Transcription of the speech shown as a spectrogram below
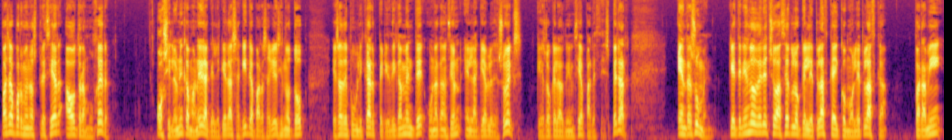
pasa por menospreciar a otra mujer. O si la única manera que le queda a Shakira para seguir siendo top es la de publicar periódicamente una canción en la que hable de su ex, que es lo que la audiencia parece esperar. En resumen, que teniendo derecho a hacer lo que le plazca y como le plazca, para mí,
